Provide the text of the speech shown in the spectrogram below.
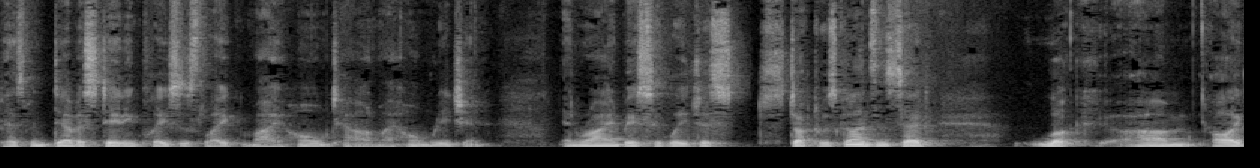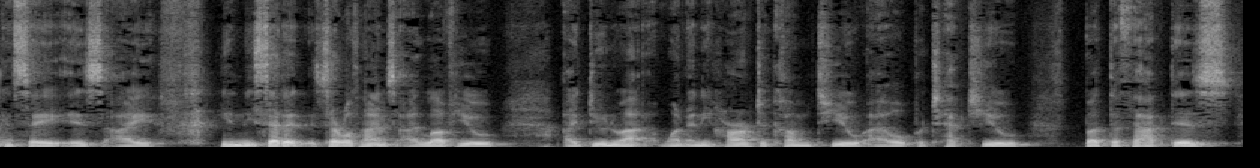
has been devastating places like my hometown, my home region." And Ryan basically just stuck to his guns and said, look, um, all I can say is I, and he said it several times, I love you. I do not want any harm to come to you. I will protect you. But the fact is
